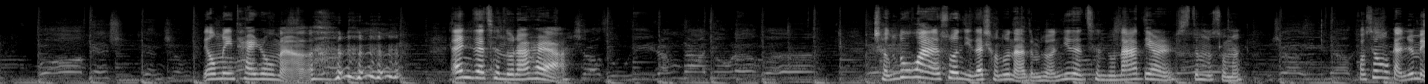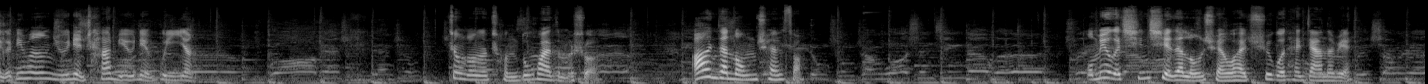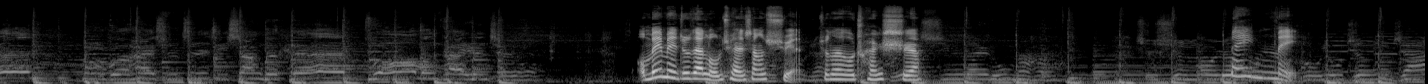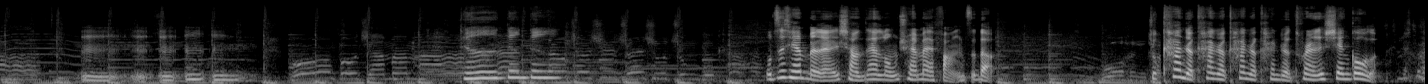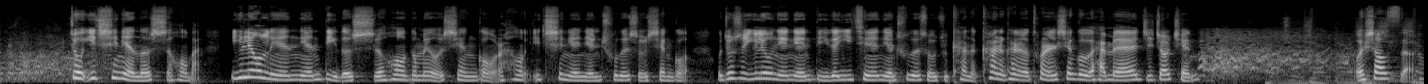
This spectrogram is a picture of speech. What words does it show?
撩妹太肉麻了。哎，你在成都哪哈儿啊？成都话说你在成都哪怎么说？你在成都哪点儿是这么说吗？好像我感觉每个地方有一点差别，有点不一样。正宗的成都话怎么说？哦，你在龙泉说。我们有个亲戚也在龙泉，我还去过他家那边。我妹妹就在龙泉上学，就那个川师。妹妹，嗯嗯嗯嗯嗯。噔噔噔。我之前本来想在龙泉买房子的，就看着看着看着看着，突然限购了。就一七年的时候吧，一六年年底的时候都没有限购，然后一七年年初的时候限购。我就是一六年年底跟一七年年初的时候去看的，看着看着突然限购了，还没来得及交钱，我笑死了。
